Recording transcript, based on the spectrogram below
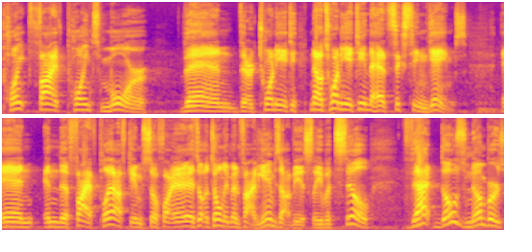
0.5 points more than their 2018. Now, 2018, they had 16 games. And in the five playoff games so far, it's, it's only been five games, obviously, but still, that those numbers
